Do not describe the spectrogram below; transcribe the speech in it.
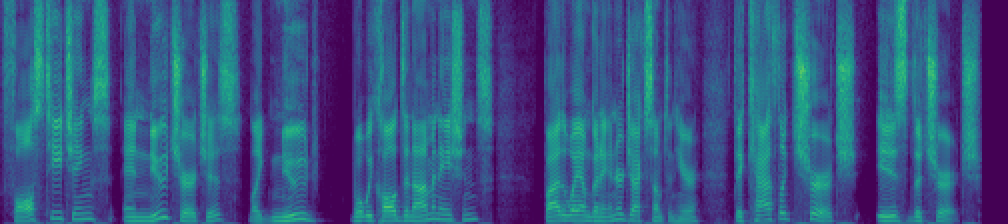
false teachings and new churches, like new, what we call denominations. By the way, I'm going to interject something here. The Catholic Church is the church,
